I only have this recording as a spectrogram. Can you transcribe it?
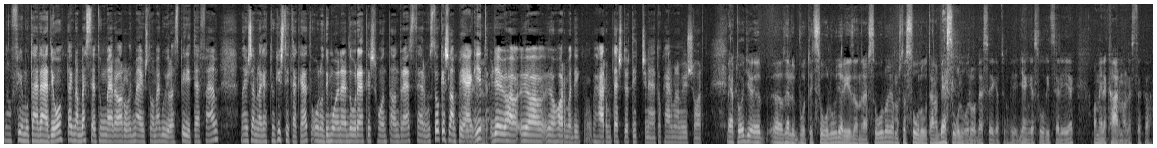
No, film után rádió. Tegnap beszéltünk már arról, hogy májustól megújul a Spirit FM. Na és emlegettünk is titeket, Ónodi Molnár Dórát és Hont András, szervusztok, és Lampi Ágit. Ugye ő a, ő, a, ő a harmadik, három testőrt itt csináltok hárman a műsort. Mert hogy az előbb volt egy szóló, ugye Réz András szólója, most a szóló után a beszólóról beszélgetünk, hogy egy gyenge szóvicceléjek, amelynek hárman lesztek a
